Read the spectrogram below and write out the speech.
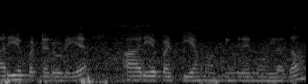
ஆரியப்பட்டருடைய ஆரியப்பட்டியம் அப்படிங்கிற நூலில் தான்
